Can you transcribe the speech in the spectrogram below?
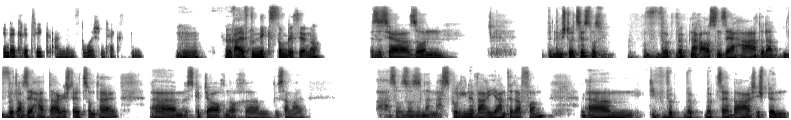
in der Kritik an den stoischen Texten. Mhm. Ralf, du nickst so ein bisschen, ne? Es ist ja so ein, dem Stoizismus wirkt, wirkt nach außen sehr hart oder wird auch sehr hart dargestellt zum Teil. Ähm, es gibt ja auch noch, ähm, ich sag mal, ah, so, so, so eine maskuline Variante davon. Mhm. Ähm, die wirkt, wirkt, wirkt, sehr barsch. Ich bin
